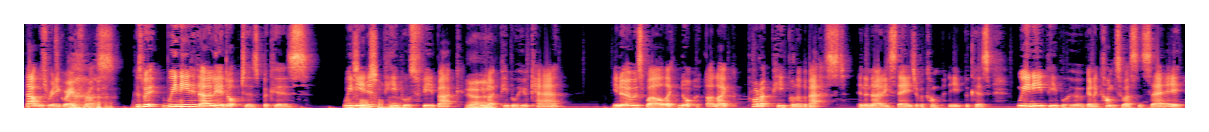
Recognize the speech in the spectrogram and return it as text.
that was really great for us because we we needed early adopters because we That's needed awesome, people's yeah. feedback, yeah, yeah, like people who care, you know, as well. Like not like product people are the best in an early stage of a company because we need people who are going to come to us and say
